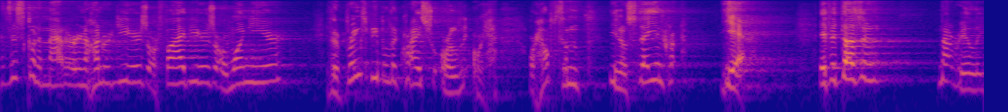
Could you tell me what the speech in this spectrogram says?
Is this going to matter in 100 years or five years or one year? If it brings people to Christ or, or, or helps them, you know, stay in Christ, yeah. If it doesn't, not really.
